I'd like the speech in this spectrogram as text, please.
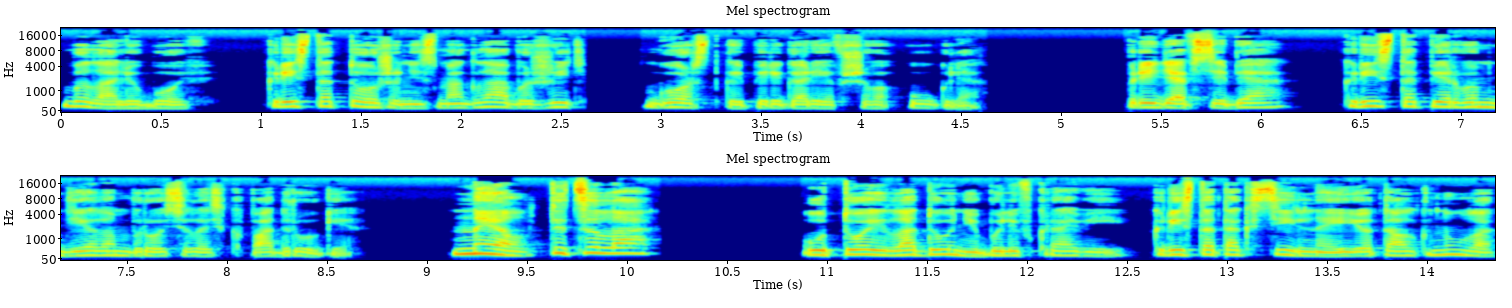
была любовь. Криста тоже не смогла бы жить горсткой перегоревшего угля. Придя в себя, Криста первым делом бросилась к подруге. «Нел, ты цела?» У той ладони были в крови. Криста так сильно ее толкнула,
